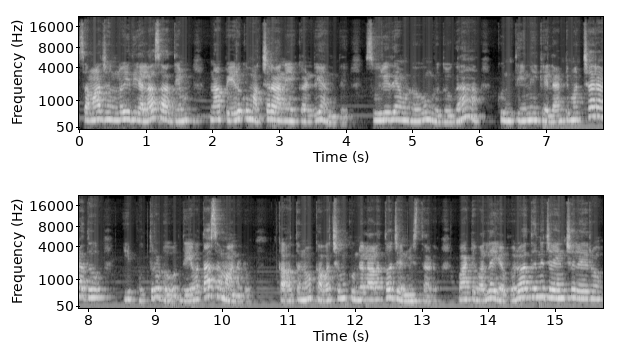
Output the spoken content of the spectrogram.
సమాజంలో ఇది ఎలా సాధ్యం? నా పేరుకు మచ్చ రానియకండి అంది. సూర్యదేవుడు మృదుగా కుంతి నీకు ఎలాంటి మచ్చ రాదు. ఈ పుత్రుడు దేవతా సమానుడు. అతను కవచం కుండలాలతో జన్మిస్తాడు. వాటి వల్ల ఎవరూ అతన్ని జయించలేరు.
